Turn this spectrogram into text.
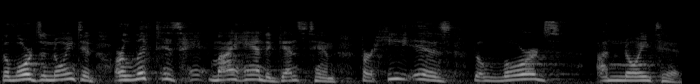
the Lord's anointed, or lift his ha- my hand against him, for he is the Lord's anointed.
